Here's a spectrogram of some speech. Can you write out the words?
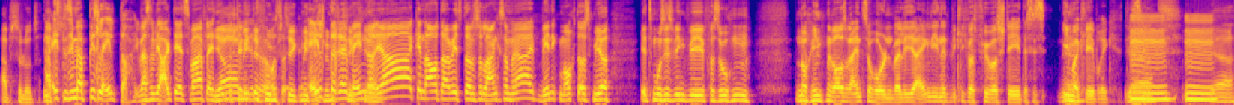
absolut. Meistens immer ein bisschen älter. Ich weiß nicht, wie alt er jetzt war. Vielleicht Ja, Mitte jetzt auch 50, so Mitte Ältere 50, Männer, ja. ja. genau, da wird es dann so langsam, ja, wenig gemacht aus mir. Jetzt muss ich es irgendwie versuchen, nach hinten raus reinzuholen, weil ich ja eigentlich nicht wirklich was für was stehe. Das ist immer klebrig. Das sind, Ja,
